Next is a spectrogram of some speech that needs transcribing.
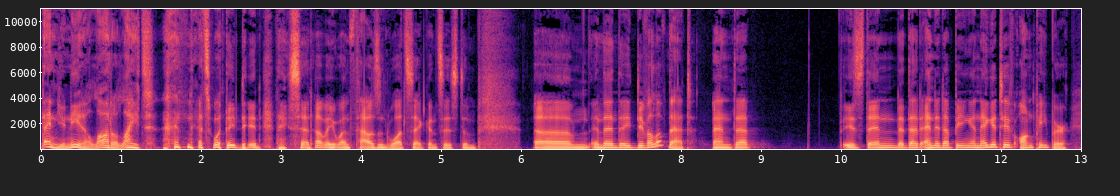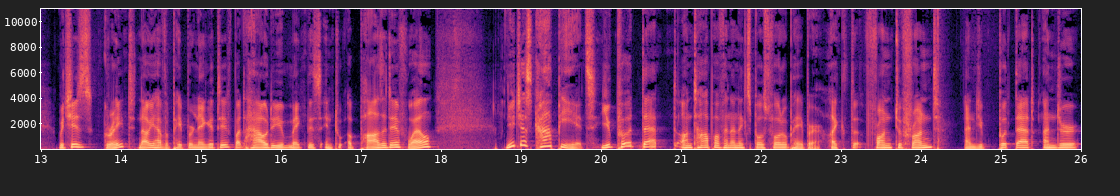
then you need a lot of light. That's what they did. They set up a 1000 watt second system. Um, and then they developed that. And that is then that, that ended up being a negative on paper, which is great. Now you have a paper negative, but how do you make this into a positive? Well, you just copy it. You put that on top of an unexposed photo paper, like the front to front, and you put that under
